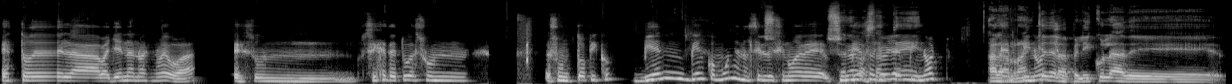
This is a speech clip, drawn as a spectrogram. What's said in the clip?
Esto de la ballena no es nuevo, ¿ah? es un. Fíjate tú, es un. Es un tópico bien, bien común en el siglo XIX. Suena bastante al arranque de la película de,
